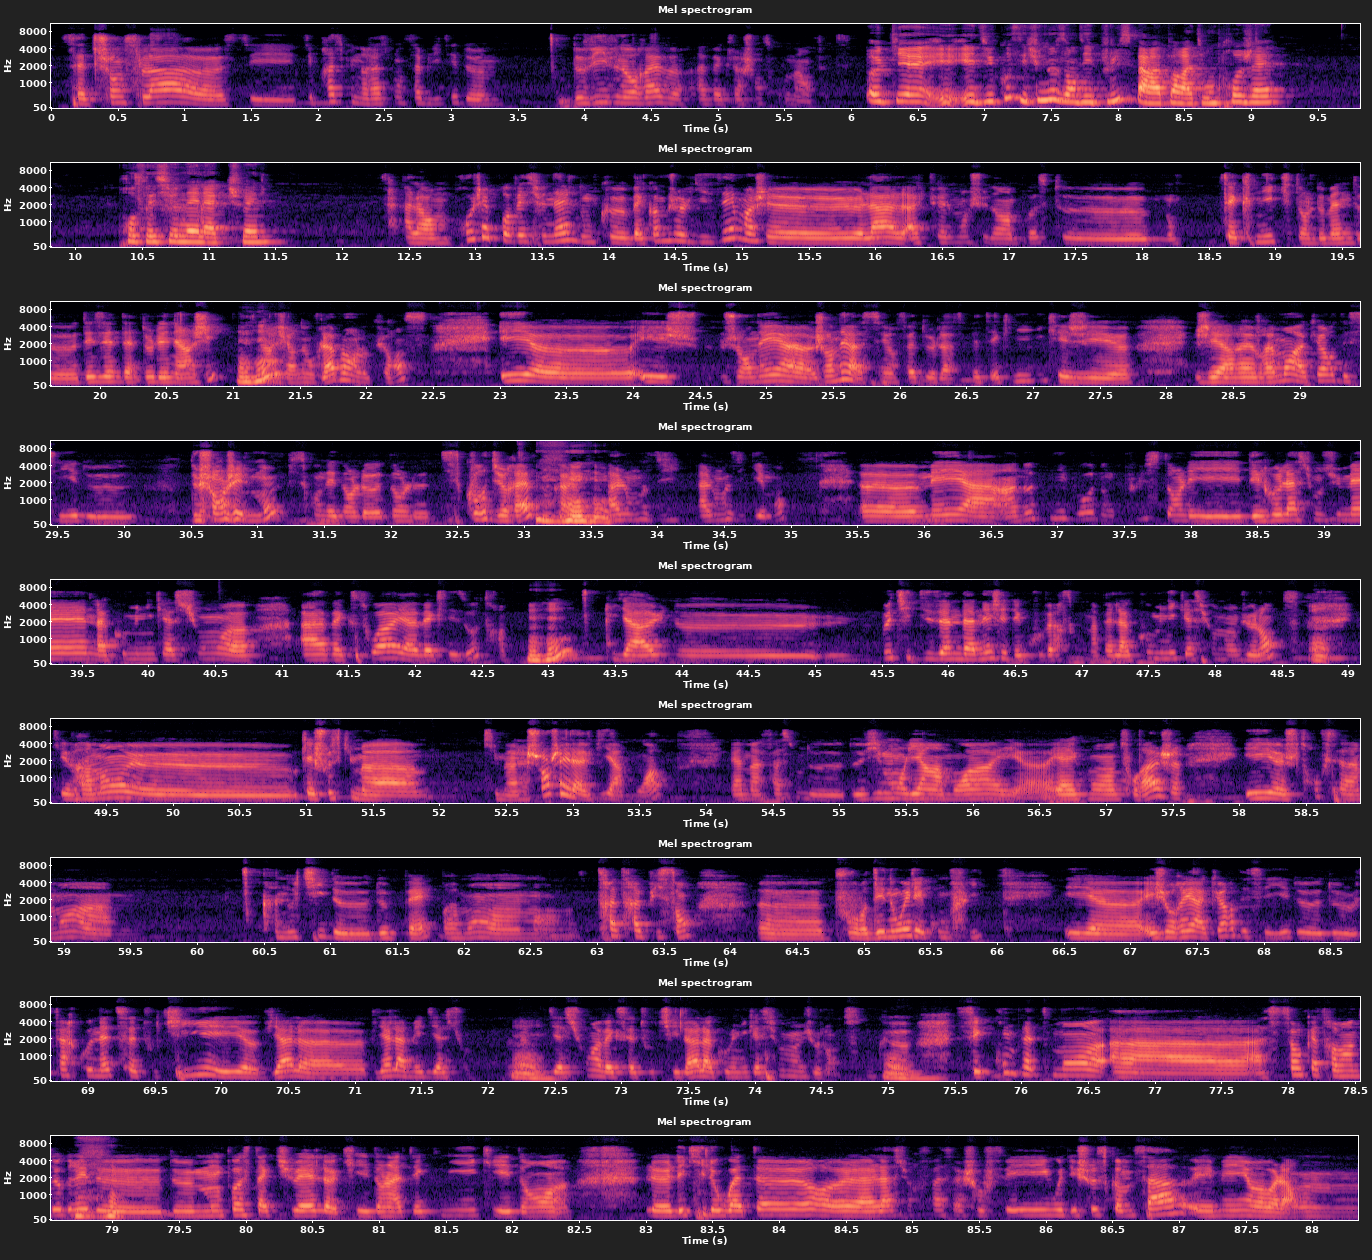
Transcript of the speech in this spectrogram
cette chance-là, c'est presque une responsabilité de de vivre nos rêves avec la chance qu'on a en fait. Ok, et, du coup, si tu nous en dis plus par rapport à ton projet professionnel actuel alors, mon projet professionnel, donc, euh, ben, comme je le disais, moi, je, là, actuellement, je suis dans un poste euh, technique dans le domaine de, de l'énergie, mmh. l'énergie renouvelable en l'occurrence. Et, et j'en ai, j'en ai assez en fait de l'aspect technique et j'ai, j'ai vraiment à cœur d'essayer de, de changer le monde puisqu'on est dans le, dans le discours du rêve. allons-y, allons-y gaiement. Euh, mais à un autre niveau, donc plus dans les, relations humaines, la communication euh, avec soi et avec les autres. Mm-hmm. Il y a une, petite dizaine d'années, j'ai découvert ce qu'on appelle la communication non violente, qui est vraiment euh, quelque chose qui m'a qui m'a changé la vie à moi et à ma façon de, vivre mon lien à moi et, avec mon entourage. Et je trouve que c'est vraiment un, outil de, paix, vraiment très très puissant pour dénouer les conflits. Et, euh, et j'aurais à cœur d'essayer de, de, faire connaître cet outil et euh, via la, via la médiation la mmh. médiation avec cet outil-là, la communication non violente. Donc, c'est complètement à, à 180 degrés de, de, mon poste actuel qui est dans la technique, qui est dans les kilowattheures, la, surface à chauffer ou des choses comme ça. Et, mais voilà, on,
